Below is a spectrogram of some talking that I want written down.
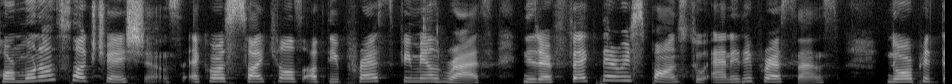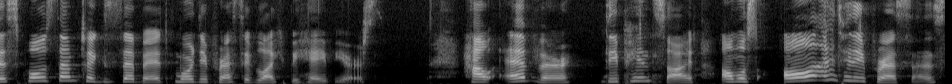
Hormonal fluctuations across cycles of depressed female rats neither affect their response to antidepressants nor predispose them to exhibit more depressive-like behaviors. However, deep inside, almost all antidepressants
